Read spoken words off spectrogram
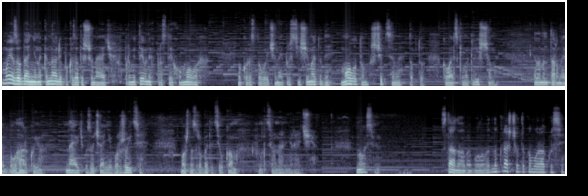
Моє завдання на каналі показати, що навіть в примітивних, простих умовах, використовуючи найпростіші методи молотом, щипцями, тобто ковальськими кліщами, елементарною болгаркою, навіть у звичайній буржуйці, можна зробити цілком функціональні речі. Ну ось він. Стану, аби було видно краще в такому ракурсі.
